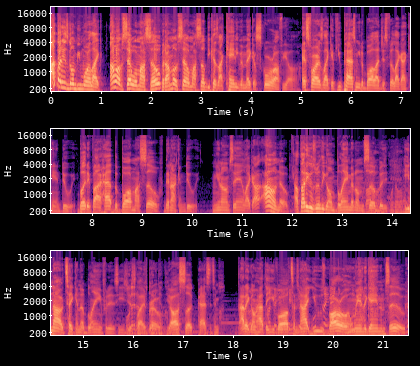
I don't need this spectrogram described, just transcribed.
I thought he was gonna be more like, I'm upset with myself, but I'm upset with myself because I can't even make a score off y'all. As far as like, if you pass me the ball, I just feel like I can't do it. But if I have the ball myself, then I can do it. You know what I'm saying? Like, I, I don't know. I thought he was really gonna blame it on himself, but he not taking the blame for this. He's just like, bro, y'all suck, pass it to me. Now they gonna have to evolve to not use Barou and win the game themselves.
